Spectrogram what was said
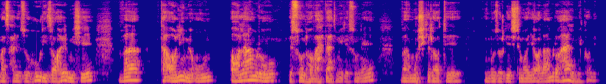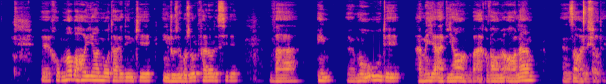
مظهر ظهوری ظاهر میشه و تعالیم اون عالم رو به صلح و وحدت میرسونه و مشکلات بزرگ اجتماعی عالم رو حل می‌کنه. خب ما بهاییان معتقدیم که این روز بزرگ فرا رسیده و این موعود همه ادیان و اقوام عالم ظاهر شده.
